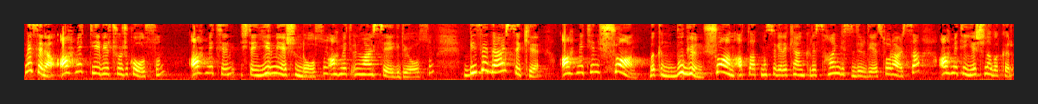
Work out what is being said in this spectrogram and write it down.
Mesela Ahmet diye bir çocuk olsun. Ahmet'in işte 20 yaşında olsun. Ahmet üniversiteye gidiyor olsun. Bize derse ki Ahmet'in şu an bakın bugün şu an atlatması gereken kriz hangisidir diye sorarsa Ahmet'in yaşına bakarım.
